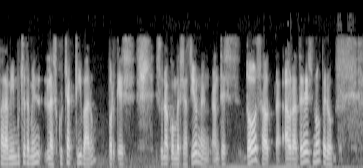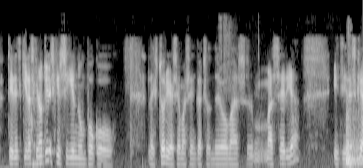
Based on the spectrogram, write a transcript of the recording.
para mí, mucho también la escucha activa, ¿no? Porque es, es una conversación. Antes dos, ahora- tres, ¿no? Pero tienes, quieras que no, tienes que ir siguiendo un poco la historia, sea más en cachondeo, más, más seria. Y tienes que,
